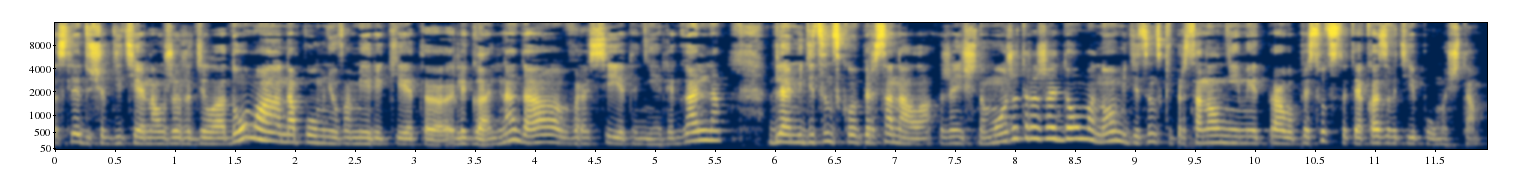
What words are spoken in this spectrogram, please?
Следующих детей она уже родила дома. Напомню, в Америке это легально, да, в России это нелегально. Для медицинского персонала женщина может рожать дома, но медицинский персонал не имеет права присутствовать и оказывать ей помощь там,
